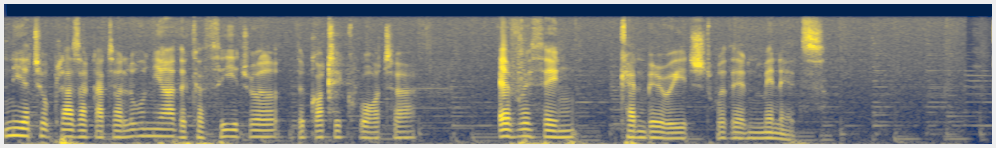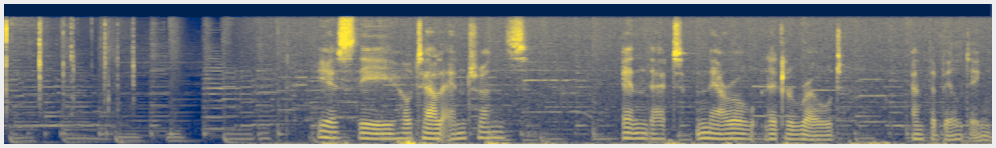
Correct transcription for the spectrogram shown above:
near to Plaza Catalunya, the cathedral, the Gothic Quarter. Everything can be reached within minutes. Here's the hotel entrance in that narrow little road and the building.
